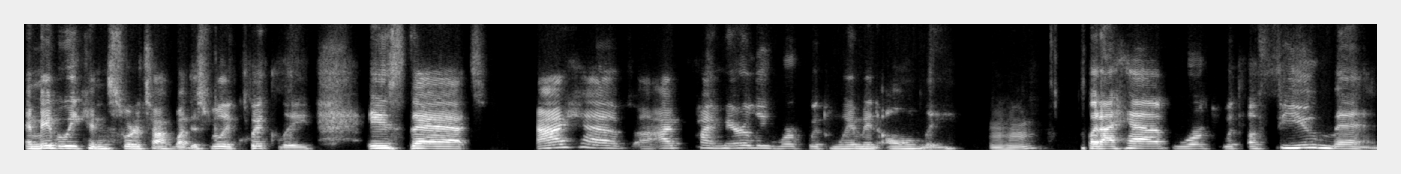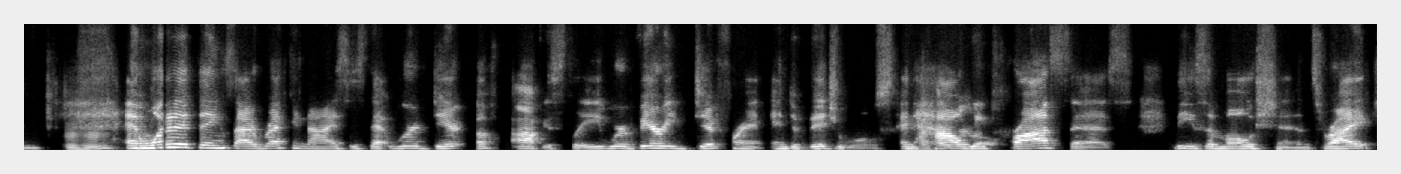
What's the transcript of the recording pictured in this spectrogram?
and maybe we can sort of talk about this really quickly, is that I have, uh, I primarily work with women only. Mm-hmm. But I have worked with a few men. Mm-hmm. And one of the things I recognize is that we're de- obviously we're very different individuals and how we process these emotions, right?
